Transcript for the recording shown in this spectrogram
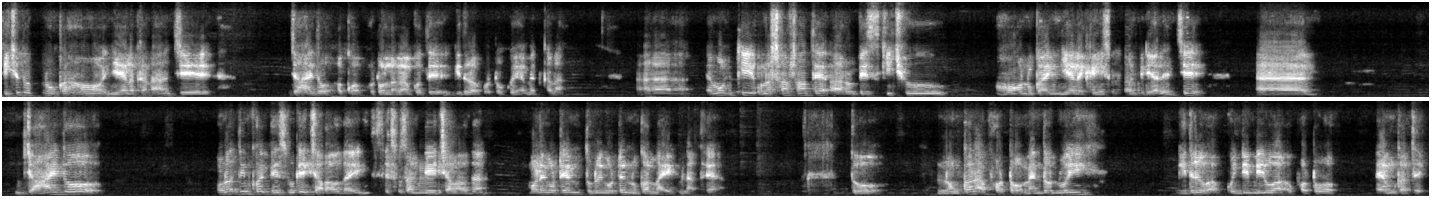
किचुद नौकर जे जहाँ फ़ोटो लगा को गिरा फ़ोटो को एमकते बस किचु सोशल मीडिया जे जहाँ दिन खो फेसबुक चलाव दाई सोशल मीडिया चलाव मे गोटे तुरु गोटे नौकर लाइक मे तो नौकना फ़ोटो में दो नुई गिदरवा कुंडी फ़ोटो एम करते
